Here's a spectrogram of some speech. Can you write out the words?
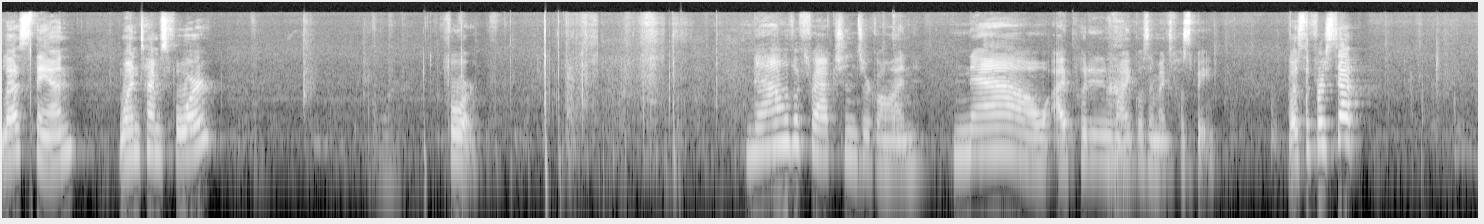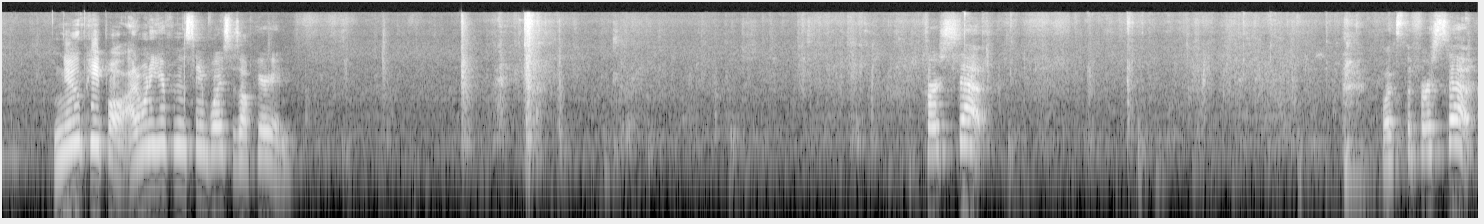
Less than. One times four? Four. Now the fractions are gone. Now I put it in y equals mx plus b. What's the first step? New people. I don't want to hear from the same voices all period. First step. What's the first step?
